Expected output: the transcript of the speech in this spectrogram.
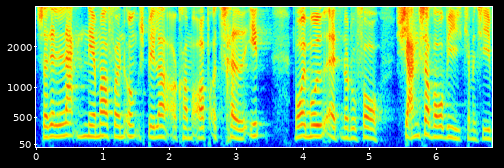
så er det langt nemmere for en ung spiller at komme op og træde ind. Hvorimod, at når du får chancer, hvor vi, kan man sige,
